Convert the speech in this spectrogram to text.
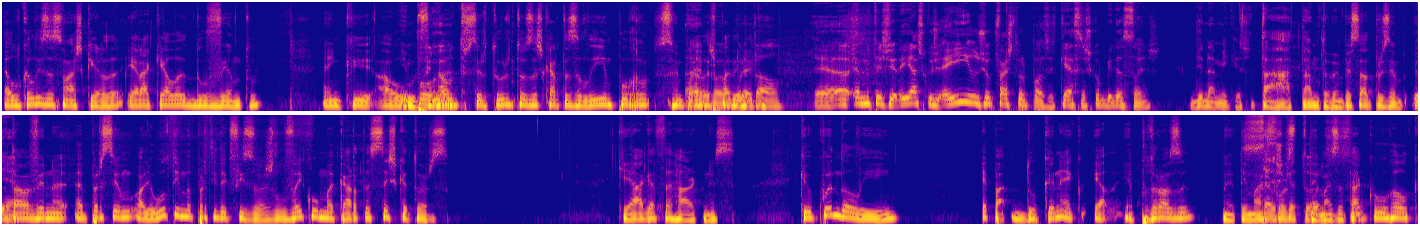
A, a localização à esquerda era aquela do vento, em que ao Empurra. final do terceiro turno todas as cartas ali empurram, são empurradas É, pá, para a direita. brutal. É, é muito giro. E acho que aí o jogo faz de propósito, que é essas combinações dinâmicas. Tá, tá muito bem pensado. Por exemplo, eu Yeah. estava a ver na. Apareceu-me. Olha, a última partida que fiz hoje, levei com uma carta 6-14 que é a Agatha Harkness. Que eu quando ali, epá, do caneco, ela é poderosa, né? tem mais 6, força, 14, tem mais sim. ataque que o Hulk.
